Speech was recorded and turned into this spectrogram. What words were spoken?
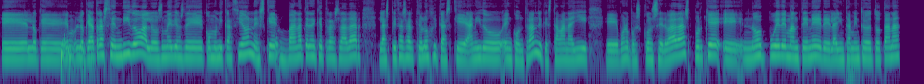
eh, lo, que, lo que ha trascendido a los medios de comunicación es que van a tener que trasladar las piezas arqueológicas que han ido encontrando y que estaban allí eh, bueno, pues conservadas porque eh, no puede mantener el Ayuntamiento de Totana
